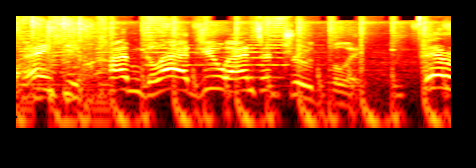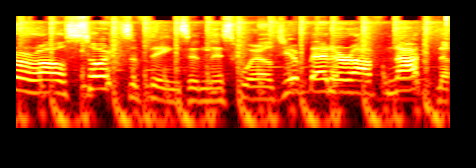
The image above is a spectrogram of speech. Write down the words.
Thank you. I'm glad you answered truthfully. There are all sorts of things in this world you're better off not know.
